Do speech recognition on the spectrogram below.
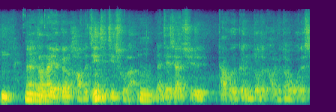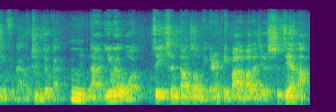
嗯，哎，当它有更好的经济基础了，嗯，那接下去他会更多的考虑到我的幸福感和成就感。嗯。那因为我这一生当中，每个人可以巴拉巴拉这个时间哈，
